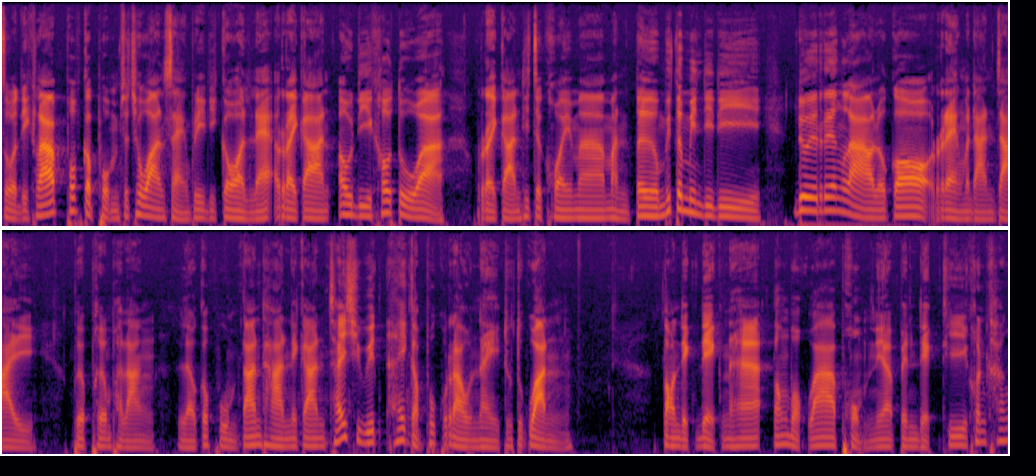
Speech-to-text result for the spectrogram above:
สวัสดีครับ พบกับผมชัชวานแสงปรีดีกร และรายการเอาดีเข้าตัว รายการที่จะคอยมาหมั่นเติมวิตามินดีดด้วยเรื่องราวแล้วก็แรงบันดาลใจ เพื่อเพิ่มพลังแล้วก็ภูมิต้านทานในการใช้ชีวิตให้กับพวกเราในทุกๆวัน ตอนเด็กๆนะฮะต้องบอกว่าผมเนี่ยเป็นเด็กที่ค่อนข้าง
